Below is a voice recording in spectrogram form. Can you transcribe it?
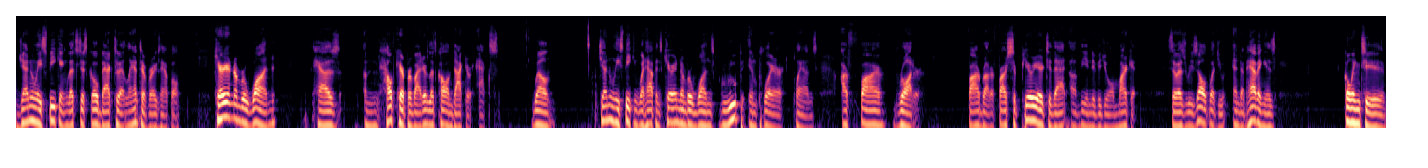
generally speaking, let's just go back to Atlanta, for example. Carrier number one has a healthcare provider, let's call him Dr. X. Well, generally speaking, what happens, carrier number one's group employer plans are far broader, far broader, far superior to that of the individual market. So as a result, what you end up having is going to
